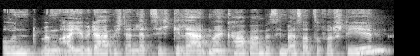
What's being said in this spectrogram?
Und mit dem Ayurveda habe ich dann letztlich gelernt, meinen Körper ein bisschen besser zu verstehen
